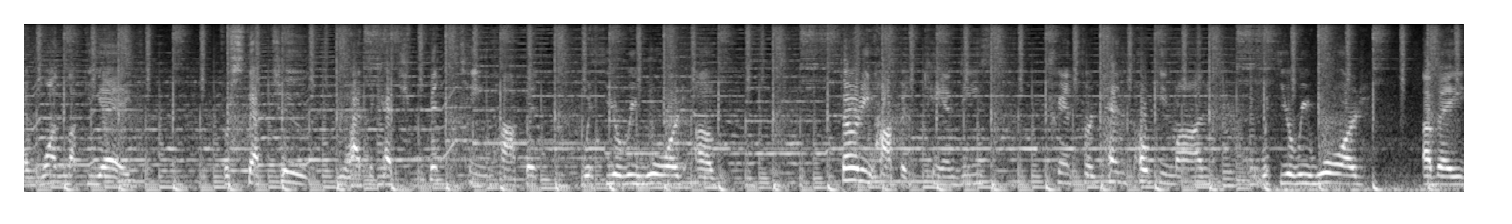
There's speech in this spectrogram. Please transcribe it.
and 1 Lucky Egg. For step 2, you had to catch 15 Hoppip with your reward of 30 Hoppip candies transfer 10 Pokemon with your reward of a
